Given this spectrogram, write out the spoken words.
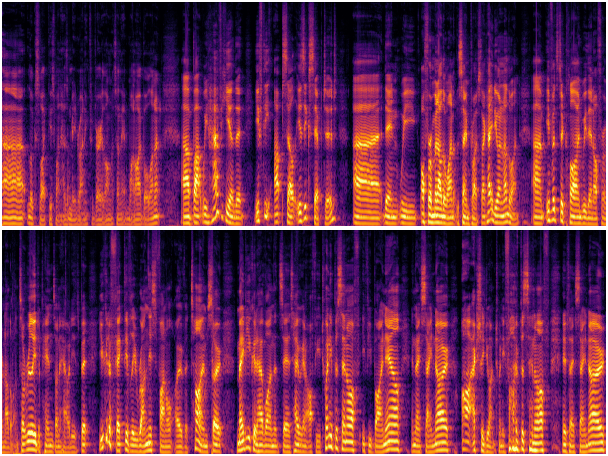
Uh, looks like this one hasn't been running for very long. It's only had one eyeball on it. Uh, but we have here that if the upsell is accepted, uh, then we offer them another one at the same price. Like, hey, do you want another one? Um, if it's declined, we then offer another one. So it really depends on how it is. But you could effectively run this funnel over time. So maybe you could have one that says, hey, we're going to offer you 20% off if you buy now. And they say no. Oh, actually, do you want 25% off? If they say no.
